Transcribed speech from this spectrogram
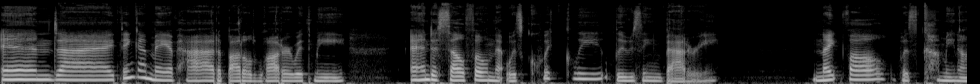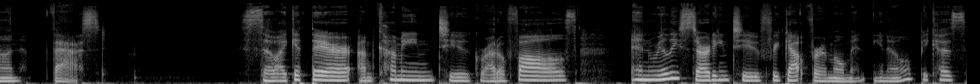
And I think I may have had a bottled water with me and a cell phone that was quickly losing battery. Nightfall was coming on fast. So I get there, I'm coming to Grotto Falls and really starting to freak out for a moment, you know, because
